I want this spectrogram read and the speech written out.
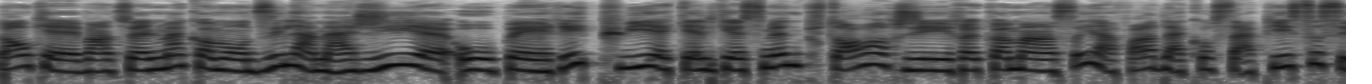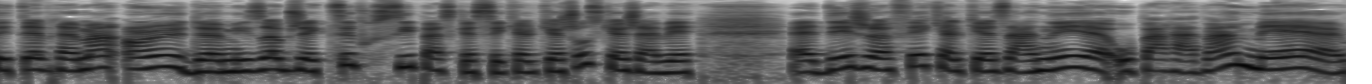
Donc, éventuellement, comme on dit, la magie euh, opéré. Puis, euh, quelques semaines plus tard, j'ai recommencé à faire de la course à pied. Ça, c'était vraiment un de mes objectifs aussi parce que c'est quelque chose que j'avais euh, déjà fait quelques années auparavant, mais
